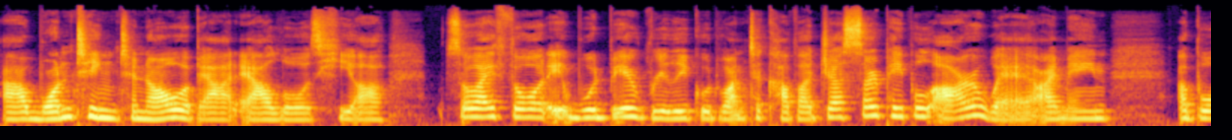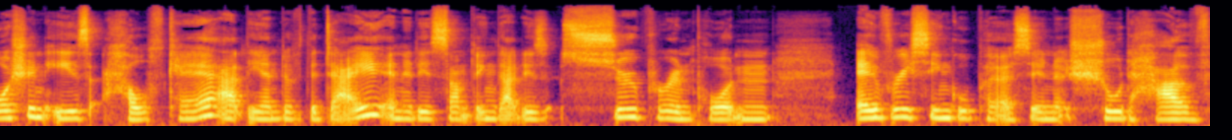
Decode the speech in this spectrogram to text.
uh, wanting to know about our laws here. So I thought it would be a really good one to cover just so people are aware. I mean, abortion is healthcare at the end of the day, and it is something that is super important. Every single person should have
